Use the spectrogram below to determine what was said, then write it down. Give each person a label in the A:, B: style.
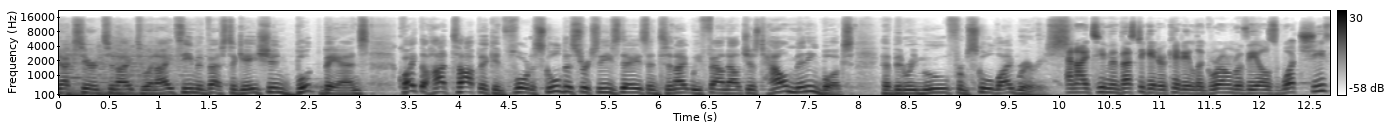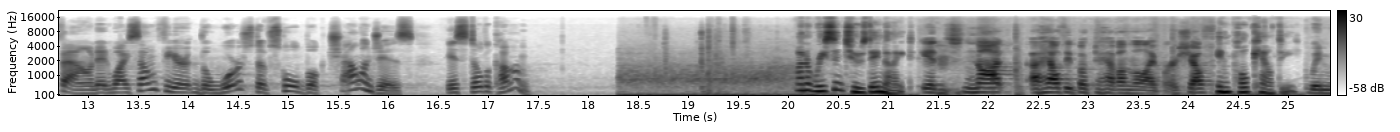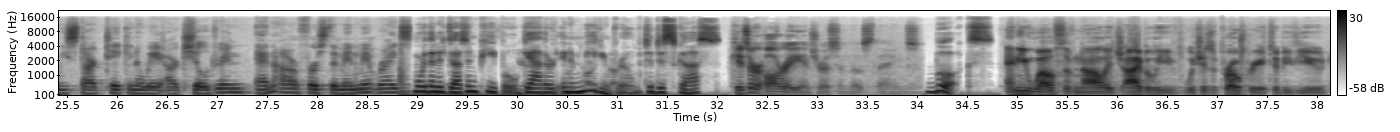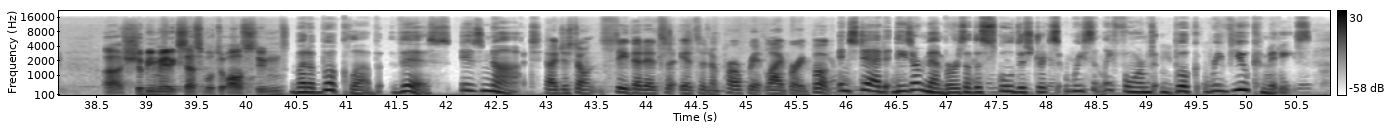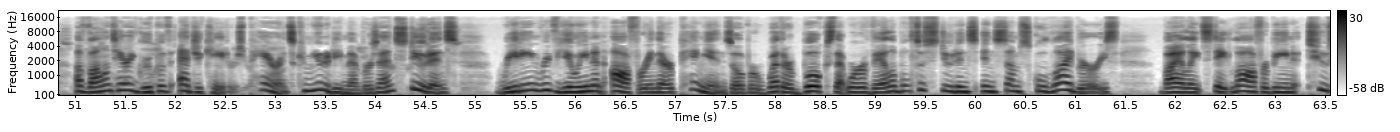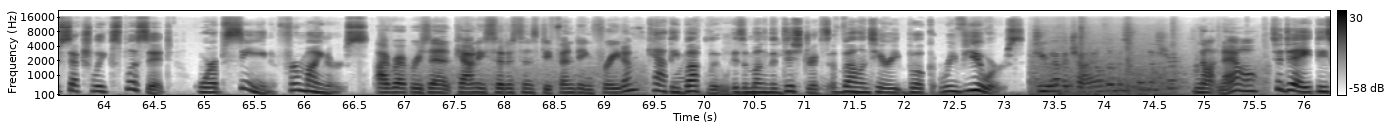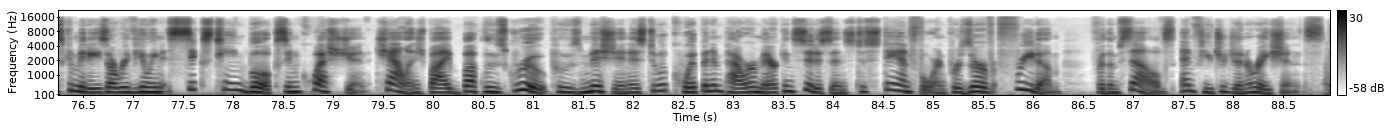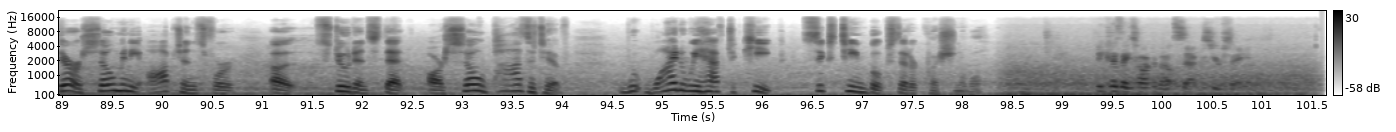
A: Next here tonight to an I-team investigation, book bans. Quite the hot topic in Florida school districts these days. And tonight we found out just how many books have been removed from school libraries.
B: An I-team investigator Katie LaGrone reveals what she found and why some fear the worst of school book challenges is still to come
C: on a recent Tuesday night.
D: It's not a healthy book to have on the library shelf.
C: In Polk County.
E: When we start taking away our children and our First Amendment rights.
C: More than a dozen people gathered in a meeting room to discuss.
F: Kids are already interested in those things.
C: Books.
G: Any wealth of knowledge, I believe, which is appropriate to be viewed uh, should be made accessible to all students.
C: But a book club, this is not.
D: I just don't see that it's it's an appropriate library book.
C: Instead, these are members of the school district's recently formed book review committees, a voluntary group of educators, parents, community members, and students reading, reviewing, and offering their opinions over whether books that were available to students in some school libraries violate state law for being too sexually explicit or obscene for minors.
D: I represent County Citizens Defending Freedom.
C: Kathy Bucklew is among the district's voluntary book reviewers.
H: Do you have a child in the school district?
D: Not now.
C: To date, these committees are reviewing 16 books in question, challenged by Bucklew's group, whose mission is to equip and empower American citizens to stand for and preserve freedom for themselves and future generations.
D: There are so many options for uh, students that are so positive why do we have to keep 16 books that are questionable?
H: Because they talk about sex, you're saying?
